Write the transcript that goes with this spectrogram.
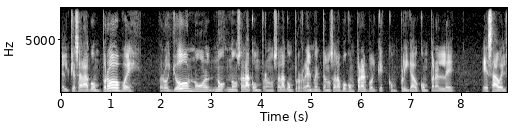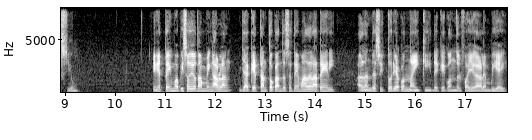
El que se la compró, pues. Pero yo no, no, no se la compro. No se la compro realmente. No se la puedo comprar porque es complicado comprarle esa versión. En este mismo episodio también hablan, ya que están tocando ese tema de la tenis, hablan de su historia con Nike, de que cuando él fue a llegar al NBA,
